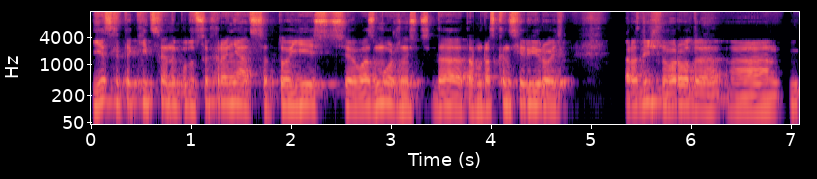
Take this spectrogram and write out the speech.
если такие цены будут сохраняться, то есть возможность да, там, расконсервировать различного рода э,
